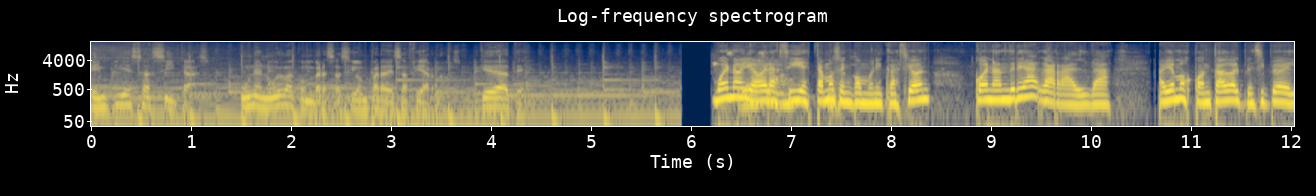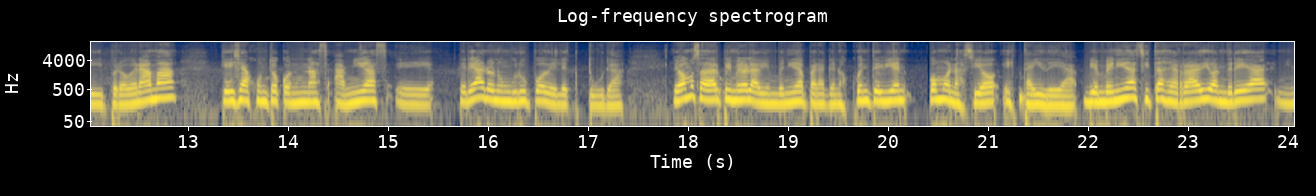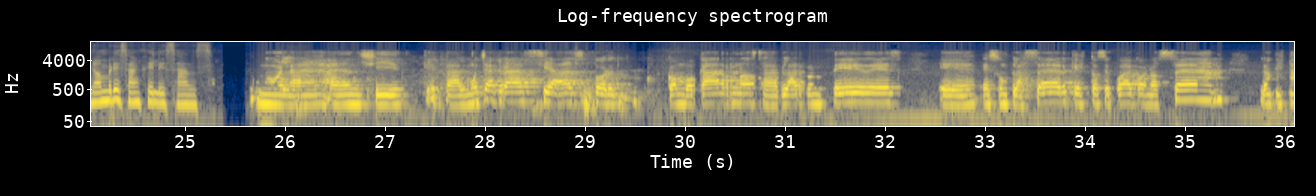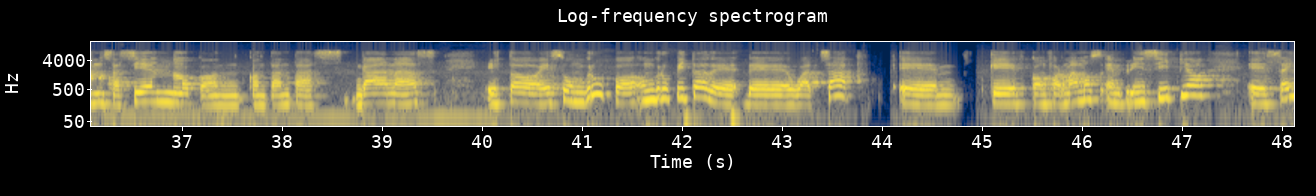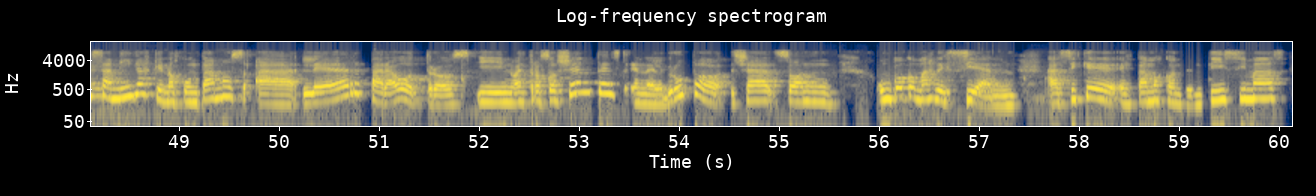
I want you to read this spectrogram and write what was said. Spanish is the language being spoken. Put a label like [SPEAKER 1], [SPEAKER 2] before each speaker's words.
[SPEAKER 1] Empieza Citas, una nueva conversación para desafiarnos. Quédate.
[SPEAKER 2] Bueno, y ahora sí, estamos en comunicación con Andrea Garralda. Habíamos contado al principio del programa que ella junto con unas amigas eh, crearon un grupo de lectura. Le vamos a dar primero la bienvenida para que nos cuente bien cómo nació esta idea. Bienvenida a Citas de Radio, Andrea. Mi nombre es Ángeles Sanz.
[SPEAKER 3] Hola Angie, ¿qué tal? Muchas gracias por convocarnos a hablar con ustedes. Eh, es un placer que esto se pueda conocer, lo que estamos haciendo con, tantas ganas. Esto es un grupo, un grupito de, WhatsApp eh, que conformamos en principio eh, seis amigas que nos juntamos a leer para otros. Y nuestros oyentes en el grupo ya son un poco más de 100, así que estamos contentísimas.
